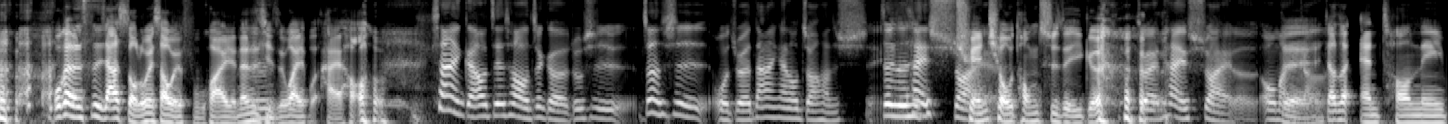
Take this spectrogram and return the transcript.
我可能私下手了会稍微浮夸一点，但是其实外还好。下一个要介绍的这个，就是真的是我觉得大家应该都知道他是谁，这是太是帅了，全球通吃的一个，对太帅了，Oh my，god，叫做 Antony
